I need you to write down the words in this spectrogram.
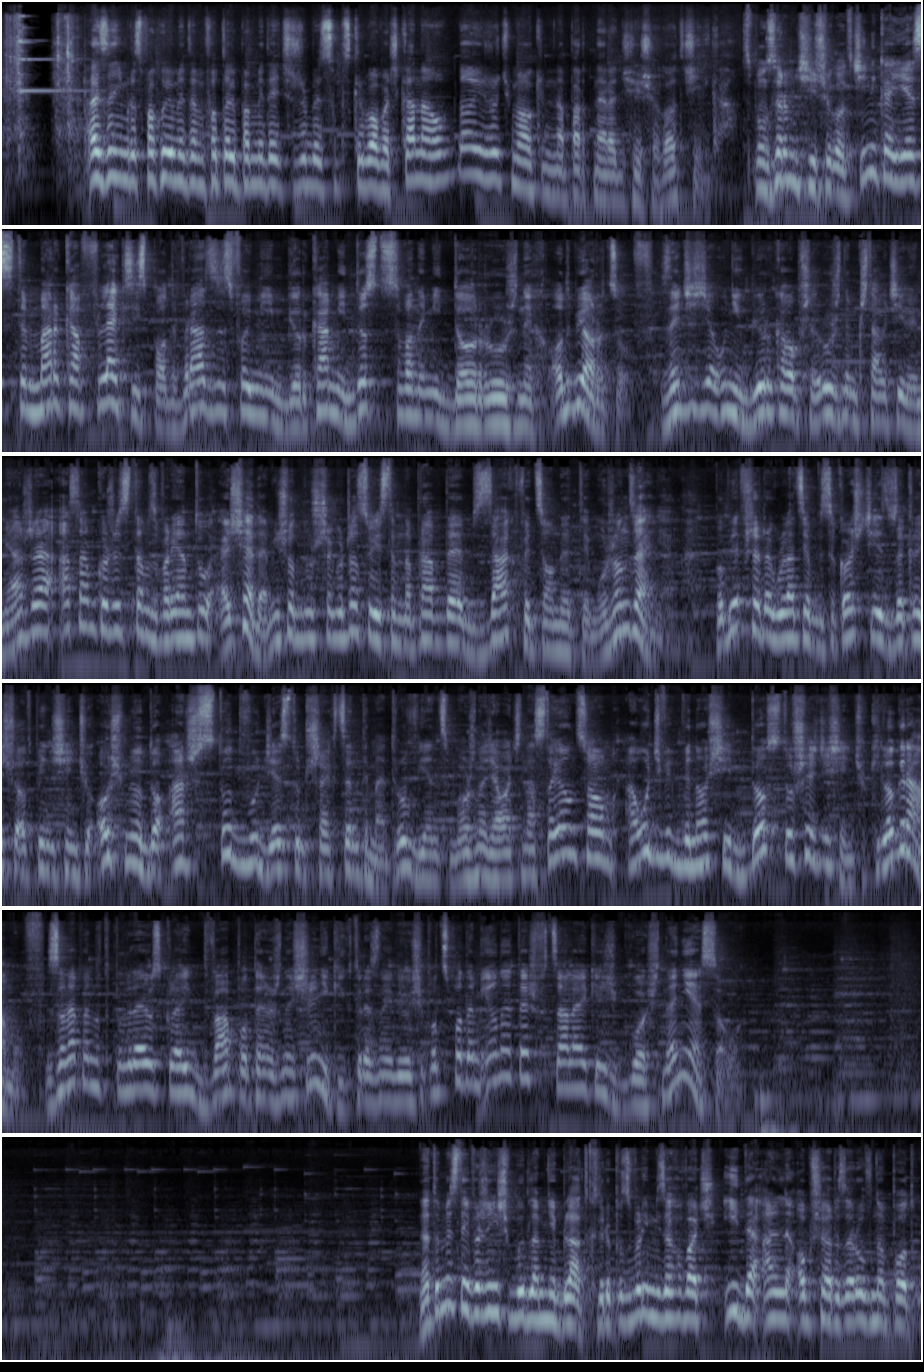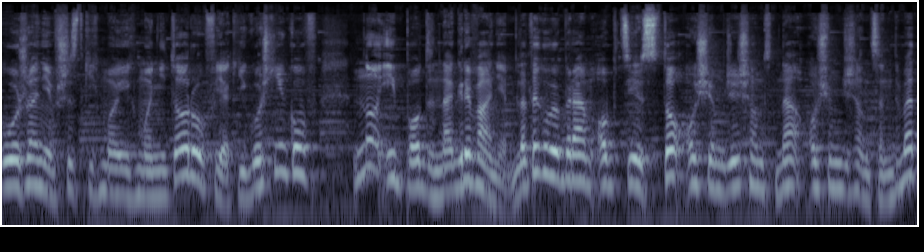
Ale zanim rozpakujemy ten fotel, pamiętajcie, żeby subskrybować kanał, no i rzućmy okiem na partnera dzisiejszego odcinka. Sponsorem dzisiejszego odcinka jest marka FlexiSpot wraz ze swoimi biurkami dostosowanymi do różnych odbiorców. Znajdziecie u nich biurka o przeróżnym kształcie i wymiarze, a sam korzystam z wariantu E7. Już od dłuższego czasu jestem naprawdę zachwycony tym urządzeniem. Po pierwsze, regulacja wysokości jest w zakresie od 58 do aż 123 cm, więc można działać na stojącą, a udźwig wynosi do 160 kg. Za napęd odpowiadają z kolei dwa potężne silniki, które znajdują się pod spodem i one też wcale jakieś głośne nie są. Natomiast najważniejszy był dla mnie blat, który pozwoli mi zachować idealny obszar zarówno pod ułożenie wszystkich moich monitorów, jak i głośników, no i pod nagrywaniem. Dlatego wybrałem opcję 180 na 80 cm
